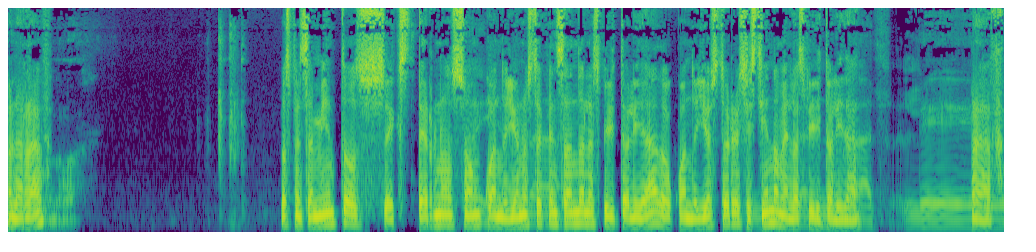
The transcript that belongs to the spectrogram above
Hola, Raf. Los pensamientos externos son cuando yo no estoy pensando en la espiritualidad o cuando yo estoy resistiéndome en la espiritualidad. Raf.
